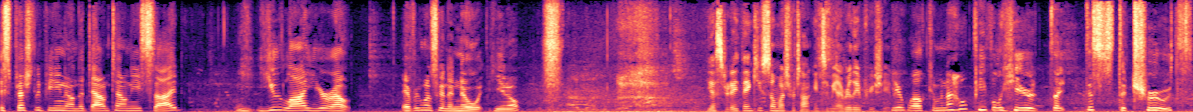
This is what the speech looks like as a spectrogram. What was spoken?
Especially being on the downtown east side. You lie, you're out. Everyone's going to know it, you know? Yesterday, thank you so much for talking to me. I really appreciate it. You're welcome. And I hope people hear, like, this is the truth.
